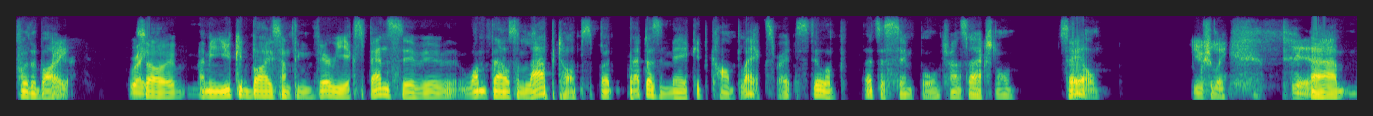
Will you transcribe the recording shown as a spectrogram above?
for the buyer. Right. Right. So, I mean, you could buy something very expensive, uh, 1,000 laptops, but that doesn't make it complex, right? Still, a, that's a simple transactional sale, usually. Yeah. Um,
